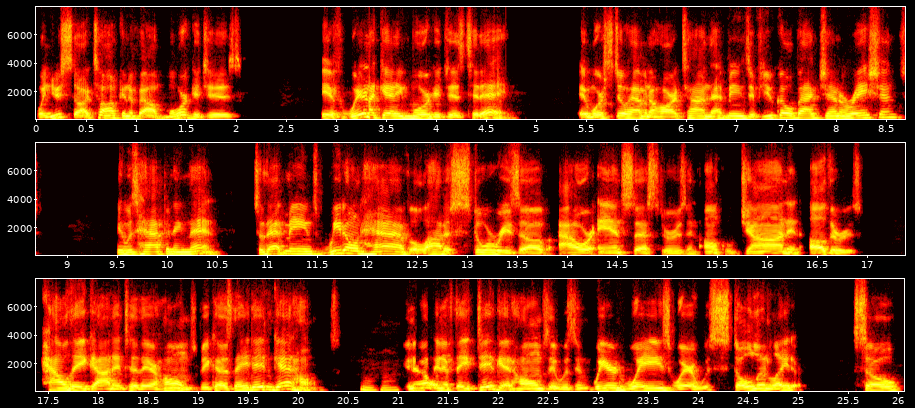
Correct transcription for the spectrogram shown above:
when you start talking about mortgages if we're not getting mortgages today and we're still having a hard time that means if you go back generations it was happening then so that means we don't have a lot of stories of our ancestors and Uncle John and others, how they got into their homes because they didn't get homes. Mm-hmm. You know, and if they did get homes, it was in weird ways where it was stolen later. So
